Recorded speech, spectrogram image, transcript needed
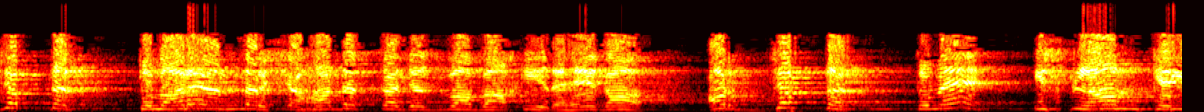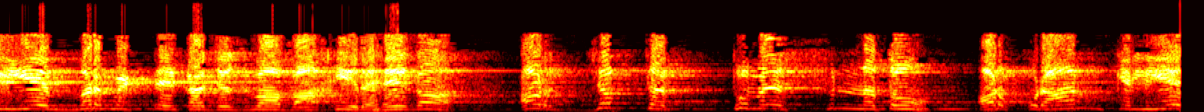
جب تک تمہارے اندر شہادت کا جذبہ باقی رہے گا اور جب تک تمہیں اسلام کے لیے مر مٹنے کا جذبہ باقی رہے گا اور جب تک تمہیں سنتوں اور قرآن کے لیے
